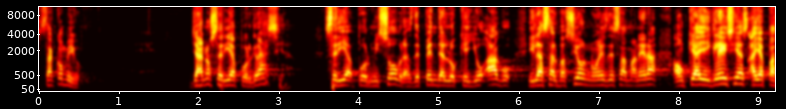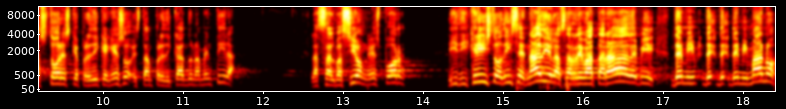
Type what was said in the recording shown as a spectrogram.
¿Están conmigo? Ya no sería por gracia sería por mis obras, depende de lo que yo hago. Y la salvación no es de esa manera, aunque haya iglesias, haya pastores que prediquen eso, están predicando una mentira. La salvación es por... Y Cristo dice, nadie las arrebatará de mi, mano.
